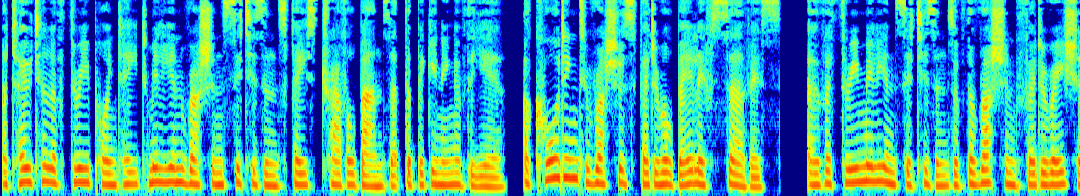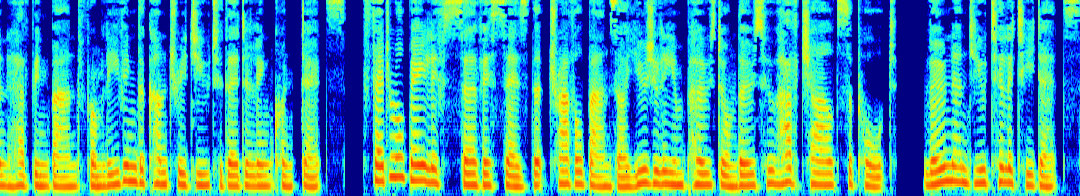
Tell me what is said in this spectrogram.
A total of 3.8 million Russian citizens faced travel bans at the beginning of the year. According to Russia's Federal Bailiffs Service, over 3 million citizens of the Russian Federation have been banned from leaving the country due to their delinquent debts. Federal Bailiffs Service says that travel bans are usually imposed on those who have child support, loan and utility debts.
